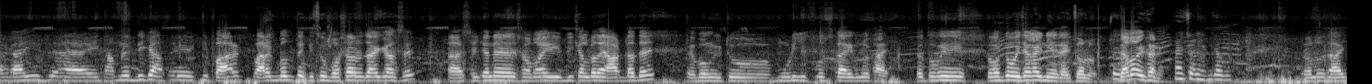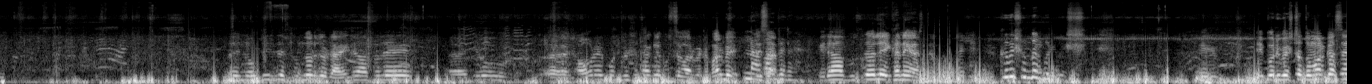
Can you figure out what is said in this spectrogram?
আর গাইজ এই সামনের দিকে আছে একটি পার্ক পার্ক বলতে কিছু বসার জায়গা আছে। সেখানে সবাই বিকালবেলায় আড্ডা দেয় এবং একটু মুড়ি ফুচকা এগুলো খায়। তো তুমি তোমাকে ওই জায়গায় নিয়ে যাই। চলো। যাব এখানে? হ্যাঁ চলো যাব। চলো যাই। এই নদীর যে সৌন্দর্যটা এটা আসলে কেউ শহরের পরিবেশে থাকলে বুঝতে পারবে না। পারবে। এটা বুঝতে হলে এখানে আসতে হবে খুবই সুন্দর পরিবেশ। এই- পরিবেশটা তোমার কাছে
